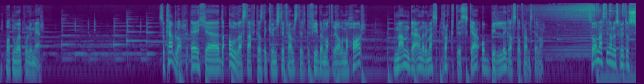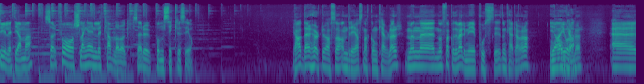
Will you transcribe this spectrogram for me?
på at noe er polymer. Så kevlar er ikke det aller sterkeste kunstig fremstilte fibermaterialet vi har, men det er en av de mest praktiske og billigste å fremstille. Så neste gang du skal ut og sy litt hjemme, sørg for å slenge inn litt kevlar òg, så er du på den sikre sida. Ja, der hørte du altså Andreas snakke om kevlar, men eh, nå snakka du veldig mye positivt om kevlar, da. Om- Ja, jeg gjorde det. Eh,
